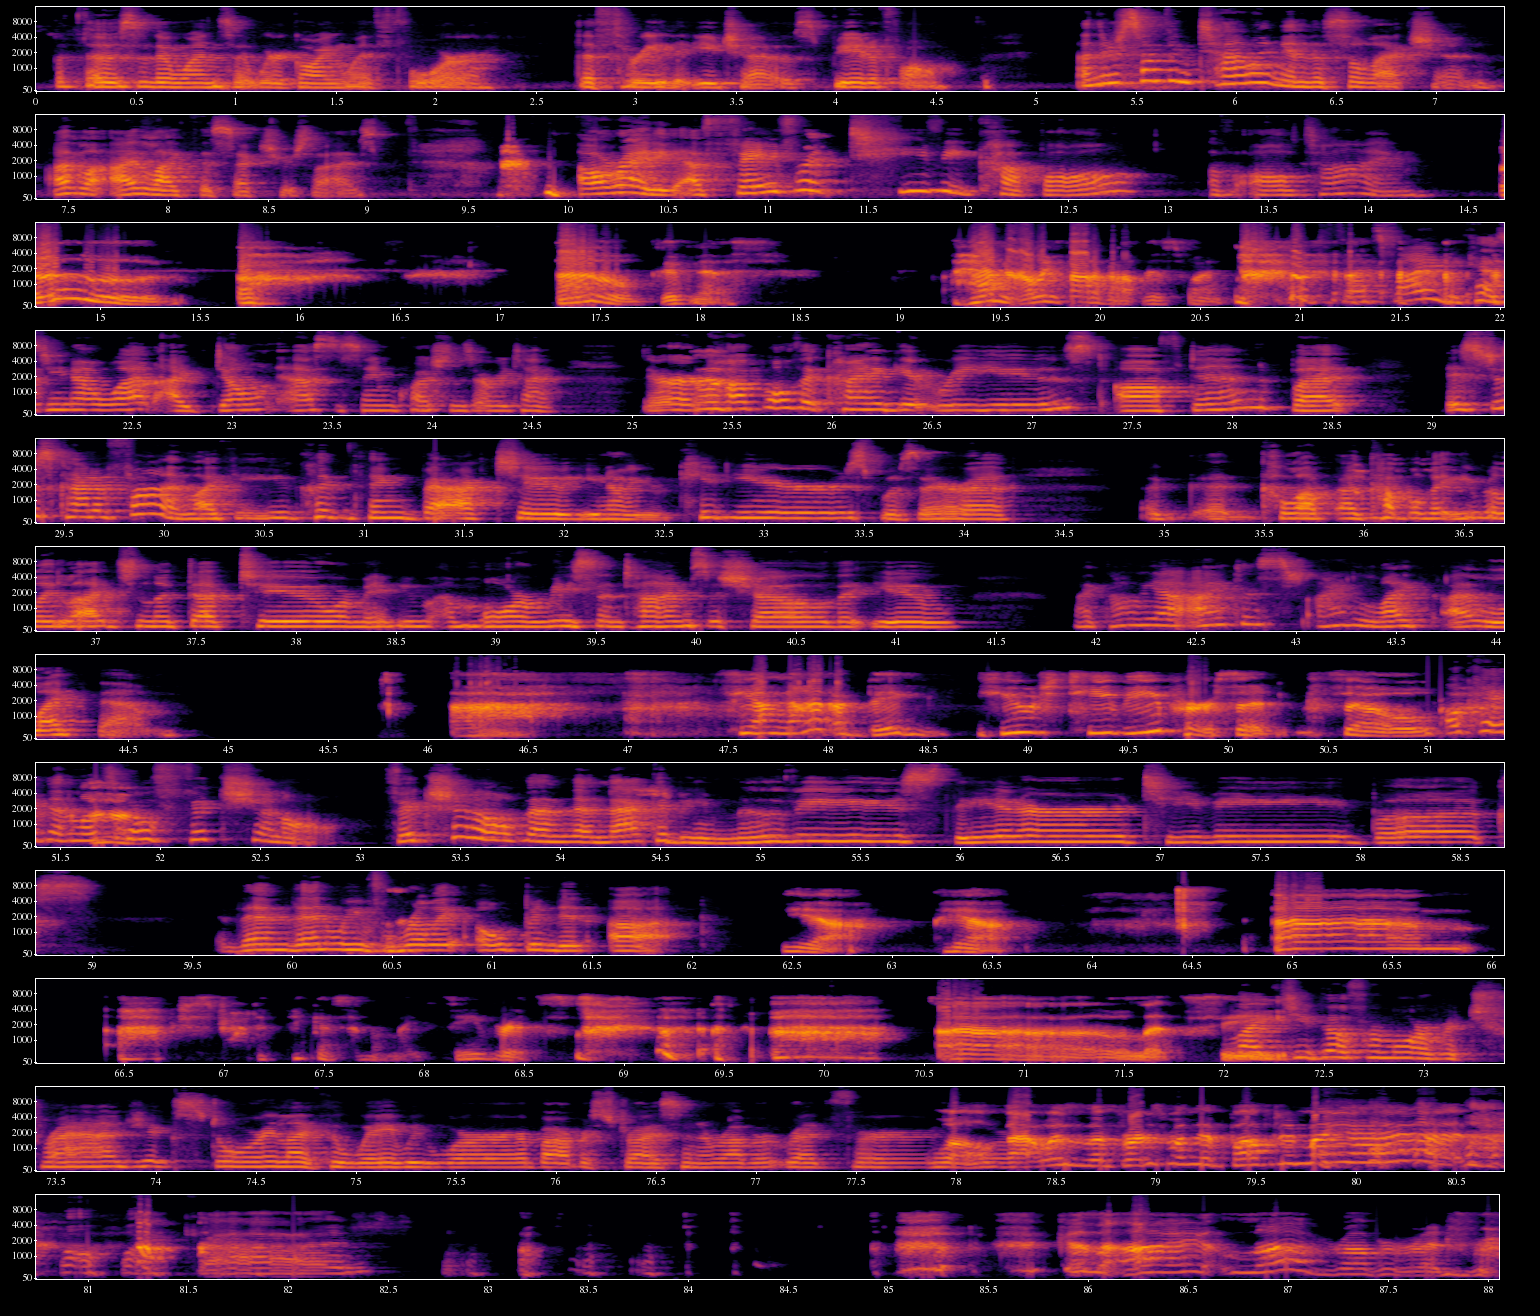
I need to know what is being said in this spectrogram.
but those are the ones that we're going with for the three that you chose. Beautiful. And there's something telling in the selection. I, li- I like this exercise. Alrighty, a favorite TV couple of all time. Ooh, Oh, oh goodness. I hadn't really thought about this one. That's fine because you know what? I don't ask the same questions every time. There are a couple that kind of get reused often, but it's just kind of fun. Like you could think back to, you know, your kid years. Was there a a, a, club, a couple that you really liked and looked up to, or maybe a more recent times a show that you like? Oh yeah, I just I like I like them. Ah. See, I'm not a big, huge TV person, so okay. Then let's uh, go fictional. Fictional, then then that could be movies, theater, TV, books. Then then we've really opened it up. Yeah, yeah. Um, I'm just trying to think of some of my favorites. Uh, let's see. Like, do you go for more of a tragic story, like The Way We Were, Barbra Streisand and Robert Redford? Well, or... that was the first one that popped in my head. oh my gosh. because I love Robert Redford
